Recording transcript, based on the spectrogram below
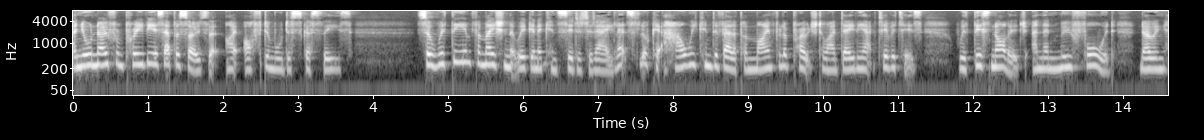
And you'll know from previous episodes that I often will discuss these. So, with the information that we're going to consider today, let's look at how we can develop a mindful approach to our daily activities with this knowledge and then move forward knowing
